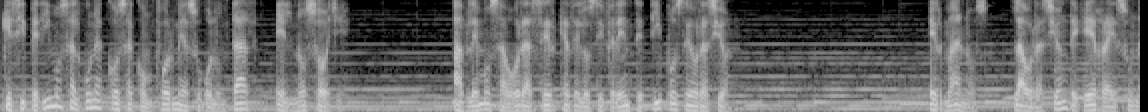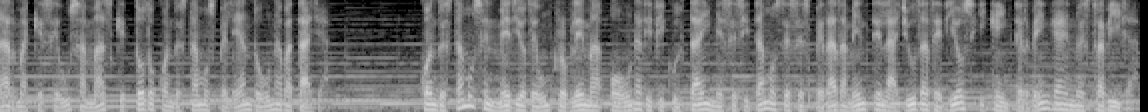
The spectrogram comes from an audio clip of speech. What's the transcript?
que si pedimos alguna cosa conforme a su voluntad, Él nos oye. Hablemos ahora acerca de los diferentes tipos de oración. Hermanos, la oración de guerra es un arma que se usa más que todo cuando estamos peleando una batalla. Cuando estamos en medio de un problema o una dificultad y necesitamos desesperadamente la ayuda de Dios y que intervenga en nuestra vida.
